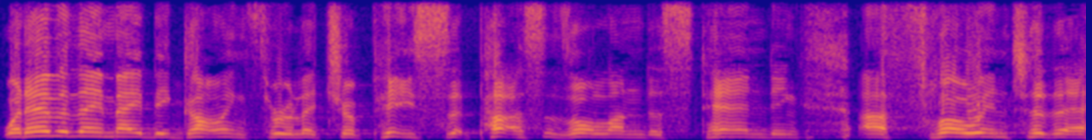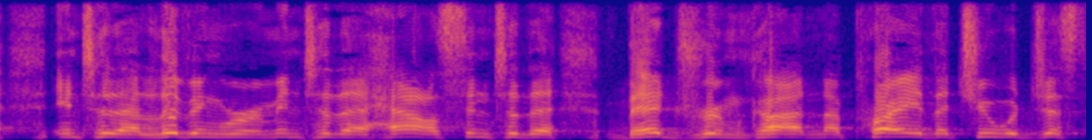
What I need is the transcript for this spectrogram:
Whatever they may be going through, let your peace that passes all understanding uh, flow into their, into their living room, into their house, into their bedroom, God. And I pray that you would just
